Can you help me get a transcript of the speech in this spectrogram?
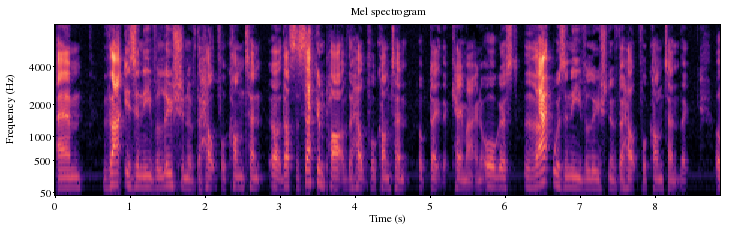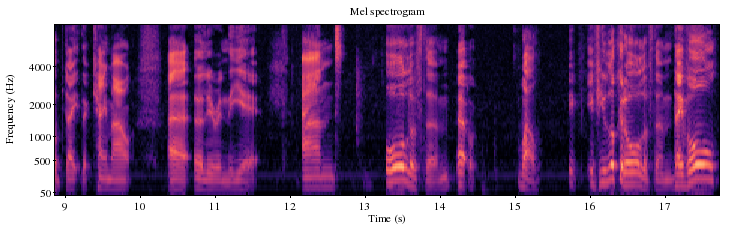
Um, that is an evolution of the helpful content. Oh, that's the second part of the helpful content update that came out in August. That was an evolution of the helpful content that update that came out uh, earlier in the year, and all of them. Uh, well, if, if you look at all of them, they've all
